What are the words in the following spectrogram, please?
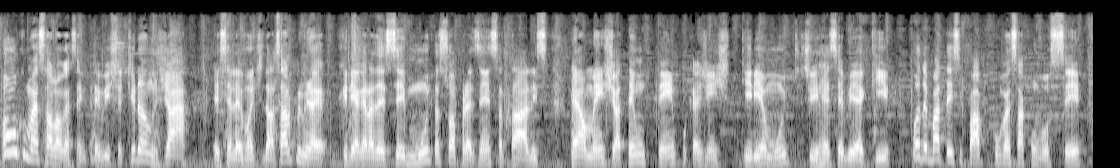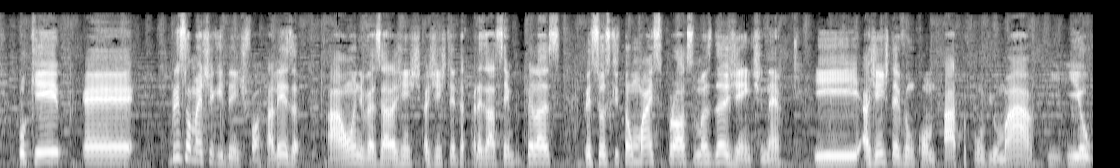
vamos começar logo essa entrevista, tirando já esse elevante da sala. Primeiro, queria agradecer muito a sua presença, Thales. Realmente já tem um tempo que a gente queria muito te receber aqui, poder bater esse papo, conversar com você, porque é, principalmente aqui dentro de Fortaleza, a Universal, a gente, a gente tenta prezar sempre pelas pessoas que estão mais próximas da gente, né? E a gente teve um contato com o Vilmar, e, e eu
